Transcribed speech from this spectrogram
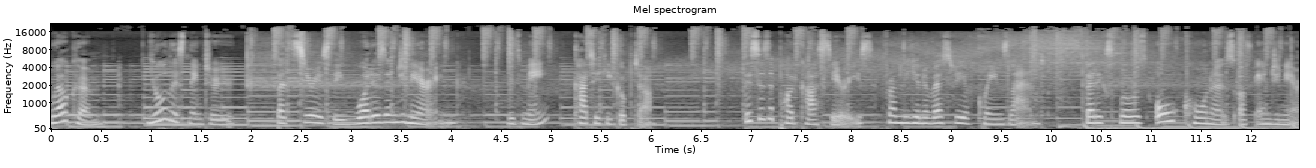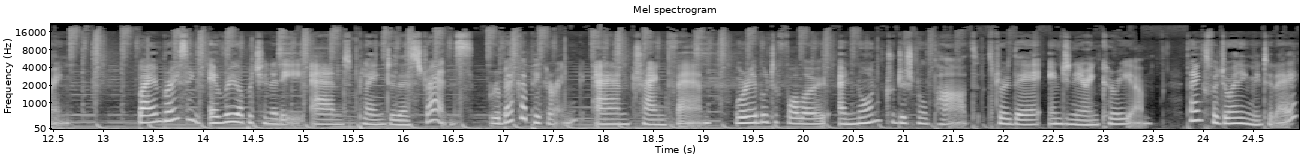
Welcome. You're listening to But Seriously, What is Engineering? with me, Kartiki Gupta. This is a podcast series from the University of Queensland that explores all corners of engineering. By embracing every opportunity and playing to their strengths, Rebecca Pickering and Trang Phan were able to follow a non traditional path through their engineering career. Thanks for joining me today.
